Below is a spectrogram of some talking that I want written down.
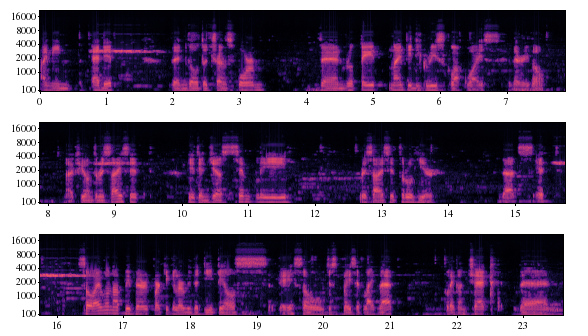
I mean edit then go to transform then rotate 90 degrees clockwise. There you go. Now if you want to resize it you can just simply resize it through here. That's it. So I will not be very particular with the details okay? So just place it like that. Click on check then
